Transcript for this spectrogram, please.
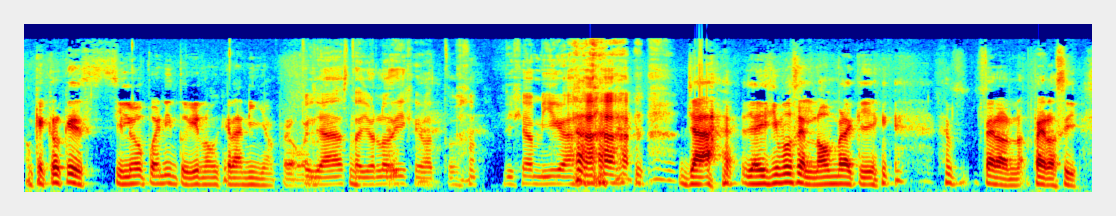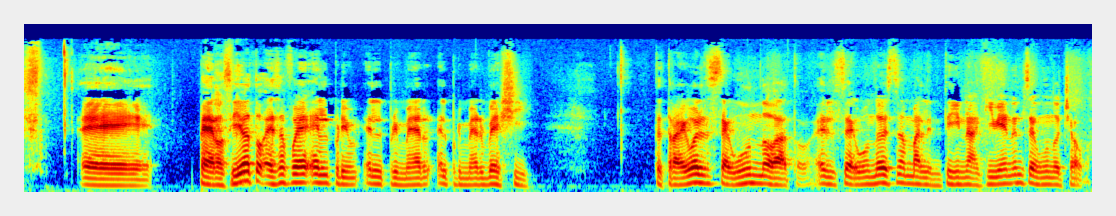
Aunque creo que sí lo pueden intuir, ¿no? Que era niña, pero Pues bueno. ya hasta yo lo dije, vato. Dije amiga. Ya, ya dijimos el nombre aquí. Pero no, pero sí. Eh, pero sí, vato, ese fue el, prim- el primer, el primer beshi. Te traigo el segundo, vato. El segundo es San Valentín. Aquí viene el segundo, chavos.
